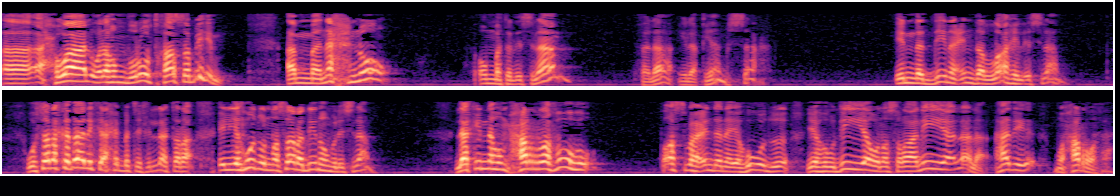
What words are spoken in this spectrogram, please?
أحوال ولهم ظروف خاصة بهم. أما نحن أمة الإسلام فلا إلى قيام الساعة. إن الدين عند الله الإسلام. وترى كذلك أحبتي في الله ترى اليهود والنصارى دينهم الإسلام. لكنهم حرفوه. فأصبح عندنا يهود يهودية ونصرانية. لا لا هذه محرفة.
